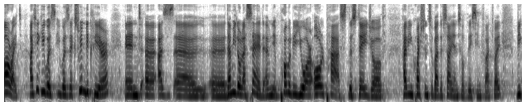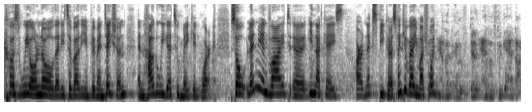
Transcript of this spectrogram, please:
All right. I think he was he was extremely clear, and uh, as uh, uh, Damilola said, I mean, probably you are all past the stage of having questions about the science of this, in fact, right? Because we all know that it's about the implementation and how do we get to make it work. So let me invite, uh, in that case, our next speakers. Thank you very much. Don't, ever, kind of, don't ever forget about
